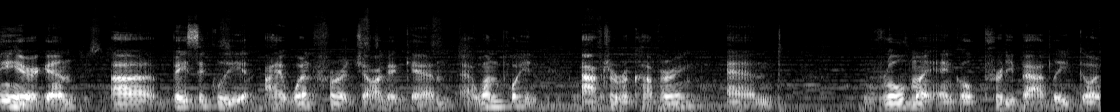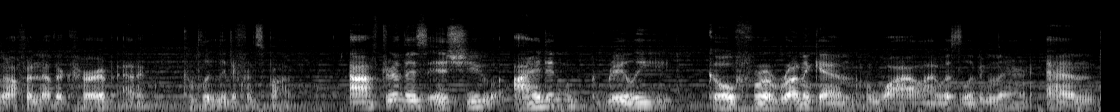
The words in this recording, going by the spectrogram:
me here again. Uh, basically, I went for a jog again at one point after recovering and rolled my ankle pretty badly going off another curb at a completely different spot. After this issue, I didn't really go for a run again while I was living there, and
